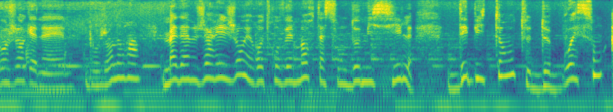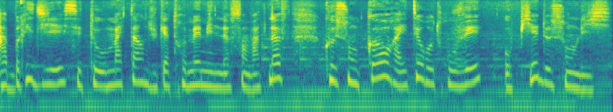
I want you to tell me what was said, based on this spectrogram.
Bonjour Ganaël. Bonjour Nora. Madame Jarijon est retrouvée morte à son domicile, débitante de boissons à Bridier. C'est au matin du 4 mai 1929 que son corps a été retrouvé au pied de son lit.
